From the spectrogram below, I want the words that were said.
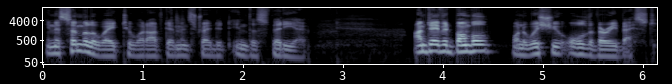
in a similar way to what I've demonstrated in this video. I'm David Bombal. want to wish you all the very best.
